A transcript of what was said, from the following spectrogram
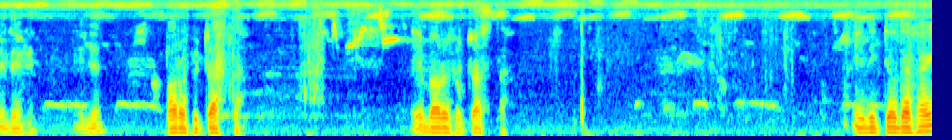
এই দেখেন, এই যে বারো ফিট রাস্তা। এই বারো ফিট রাস্তা। এই দিকটাও দেখাই।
